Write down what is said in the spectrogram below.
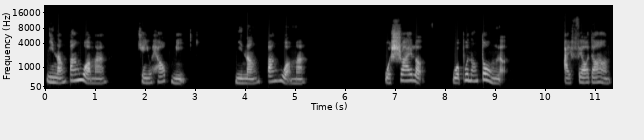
你能帮我吗？Can you help me？你能帮我吗？我摔了，我不能动了。I fell down.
